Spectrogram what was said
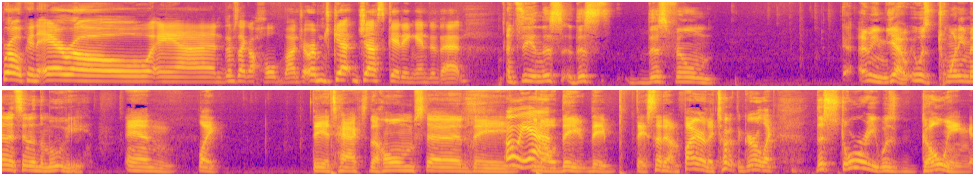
Broken Arrow, and there's like a whole bunch. Or I'm get, just getting into that. and see in this this this film, I mean, yeah, it was twenty minutes into the movie, and like they attacked the homestead. They, Oh, yeah. you know, they they they set it on fire. They took the girl. Like the story was going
